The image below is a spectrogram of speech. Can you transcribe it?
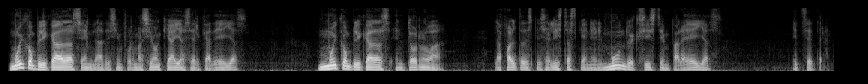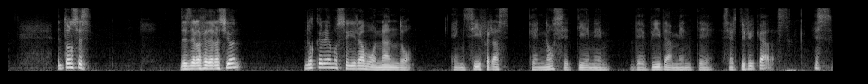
muy complicadas en la desinformación que hay acerca de ellas, muy complicadas en torno a la falta de especialistas que en el mundo existen para ellas, etc. Entonces, desde la federación no queremos seguir abonando en cifras que no se tienen debidamente certificadas. Es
